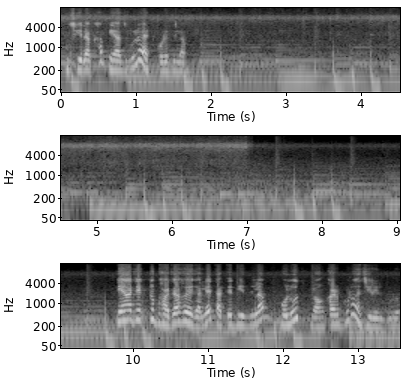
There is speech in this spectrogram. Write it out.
কুচিয়ে রাখা পেঁয়াজগুলো অ্যাড করে দিলাম। পেঁয়াজ একটু ভাজা হয়ে গেলে তাতে দিয়ে দিলাম হলুদ, লঙ্কার গুঁড়ো আর জিরের গুঁড়ো।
